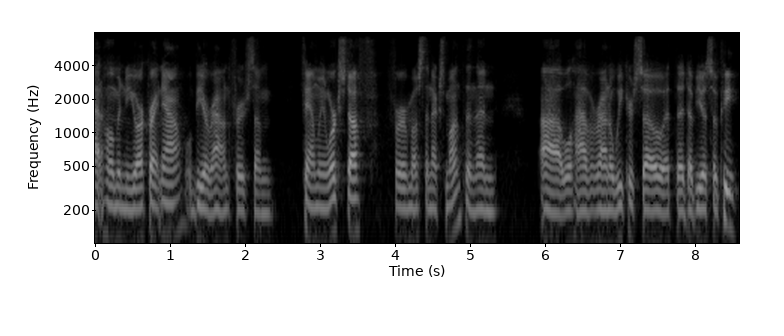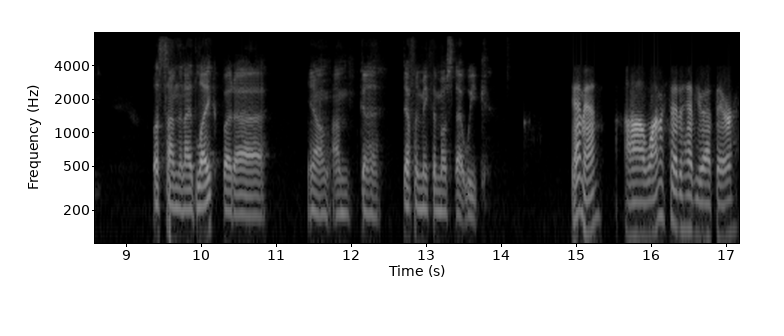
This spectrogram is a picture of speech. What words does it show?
at home in New York right now. We'll be around for some family and work stuff for most of the next month, and then uh, we'll have around a week or so at the WSOP. Less time than I'd like, but uh, you know, I'm gonna definitely make the most of that week. Yeah, man. Uh, well, I'm excited to have you out there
